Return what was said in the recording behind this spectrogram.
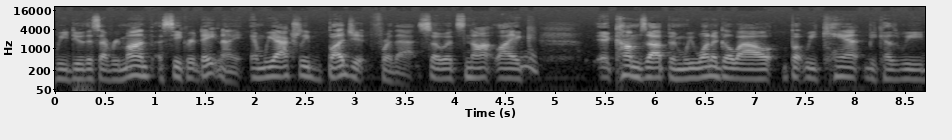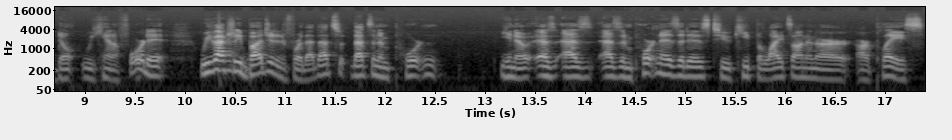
we do this every month a secret date night, and we actually budget for that. So it's not like it comes up and we want to go out but we can't because we don't we can't afford it. We've actually budgeted for that. That's that's an important you know, as as as important as it is to keep the lights on in our our place,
